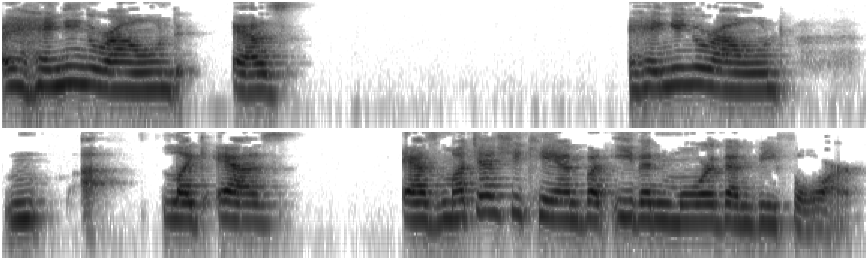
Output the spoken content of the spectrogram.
hanging around as hanging around Uh, like as as much as she can but even more than before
